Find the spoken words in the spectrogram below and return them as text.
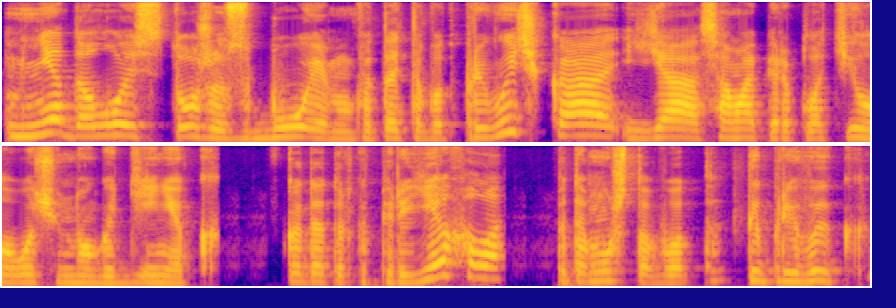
Мне далось тоже с боем вот эта вот привычка. Я сама переплатила очень много денег, когда только переехала, потому что вот ты привык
